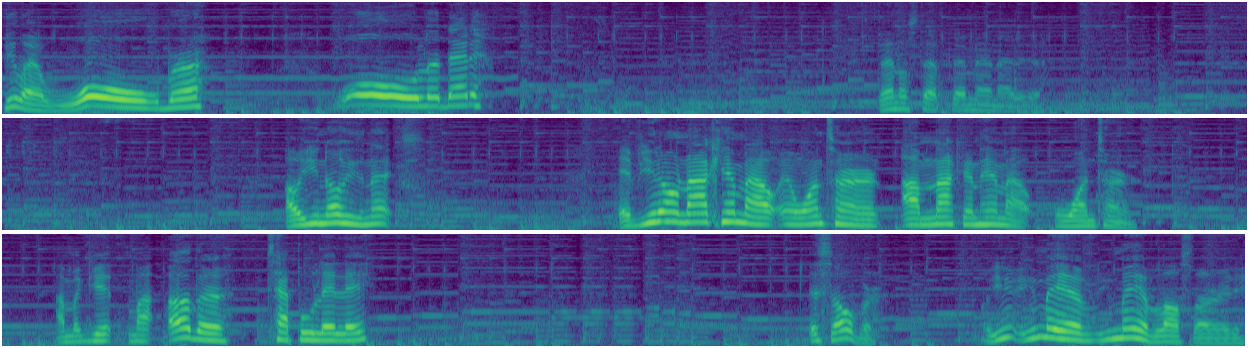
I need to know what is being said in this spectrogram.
He like, whoa, bruh. Whoa, little daddy. Thanos step that man out of here. Oh, you know he's next. If you don't knock him out in one turn, I'm knocking him out one turn. I'm gonna get my other Tapu Lele. It's over. You you may have you may have lost already.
